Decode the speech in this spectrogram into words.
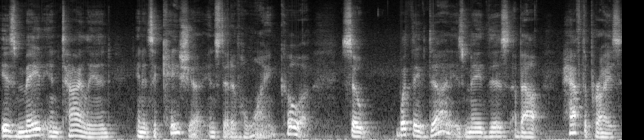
is made in Thailand, and it's acacia instead of Hawaiian koa. So what they've done is made this about half the price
